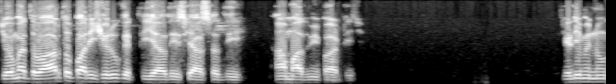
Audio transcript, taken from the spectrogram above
ਜੋ ਮੈਂ ਦੁਆਰ ਤੋਂ ਪਾਰੀ ਸ਼ੁਰੂ ਕੀਤੀ ਆ ਉਹਦੀ ਸਿਆਸਤ ਦੀ ਆਮ ਆਦਮੀ ਪਾਰਟੀ 'ਚ, ਜਿਹੜੀ ਮੈਨੂੰ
